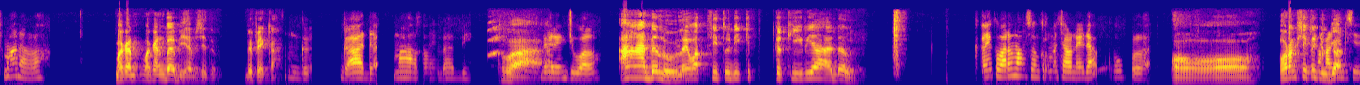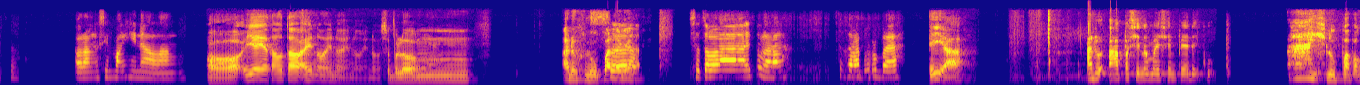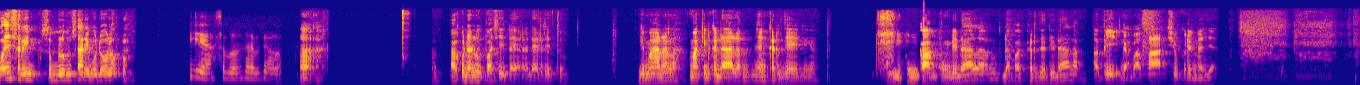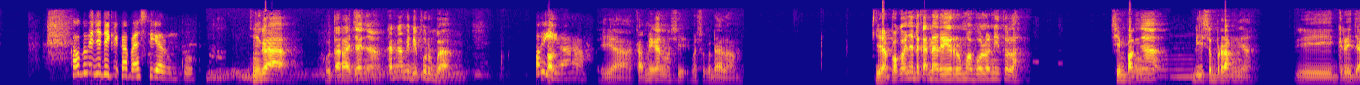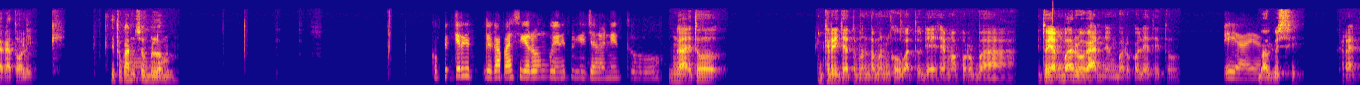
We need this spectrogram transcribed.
Gimana lah Makan makan babi habis itu. BPK. enggak enggak ada mahal kali babi Wah, enggak ada yang jual ada loh. Lewat situ dikit ke kiri ada loh. kayaknya kemarin langsung ke rumah calon edaku pula Oh, orang situ Jadi juga. di situ orang simpang hinalang Oh, iya ya tahu-tahu. I know, I know, I know, I know. Sebelum Aduh, lupa Se- lagi. setelah itulah setelah berubah Iya. Aduh, apa sih nama SMP adikku? Ai, lupa. Pokoknya seribu, sebelum seribu dolok lah. iya sebelum saya betul Nah, aku udah lupa sih daerah-daerah situ. Gimana lah, makin ke dalam yang kerja ini kan. Kampung-kampung di dalam, dapat kerja di dalam. Tapi nggak apa-apa, syukurin aja. kau kerja di GKPS 3 rungku Enggak, Hutarajanya. Kan kami di Purba. oh iya Iya, kami kan masih masuk ke dalam. Ya, pokoknya dekat dari rumah Bolon itulah. Simpangnya Hmm. di seberangnya di gereja Katolik. Itu kan Oh. sebelum kupikir GKPS 3 rungku ini pergi jalan itu enggak itu gereja teman-temanku waktu di SMA Purba. Itu yang baru kan, yang baru kau lihat itu. iya iya Bagus sih. Keren.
